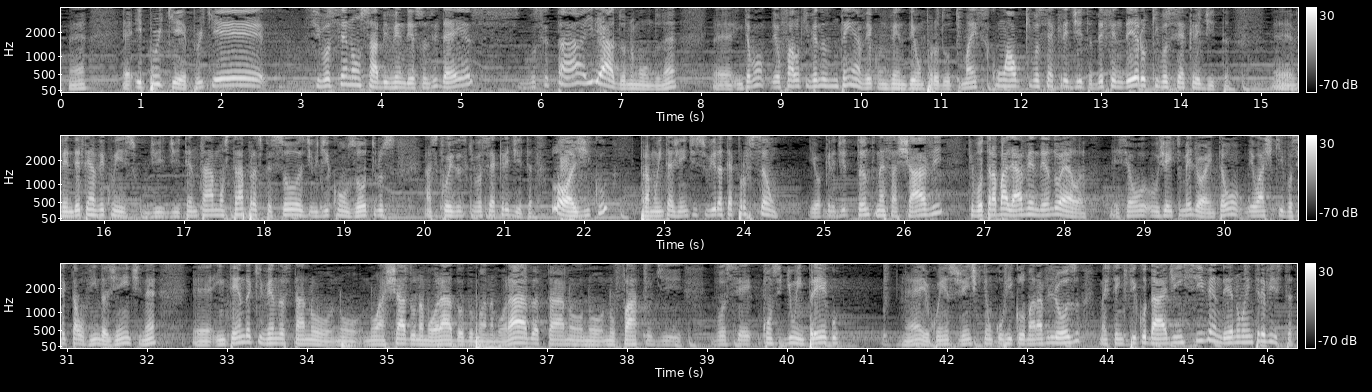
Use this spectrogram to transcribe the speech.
Né? É, e por quê? Porque se você não sabe vender suas ideias, você está ilhado no mundo, né? É, então eu falo que vendas não tem a ver com vender um produto, mas com algo que você acredita, defender o que você acredita. É, vender tem a ver com isso, de, de tentar mostrar para as pessoas, dividir com os outros as coisas que você acredita. Lógico, para muita gente isso vira até profissão. Eu acredito tanto nessa chave que eu vou trabalhar vendendo ela. Esse é o, o jeito melhor. Então, eu acho que você que está ouvindo a gente, né, é, entenda que vendas está no, no, no, achar do namorado ou de uma namorada, está no, no, no fato de você conseguir um emprego. Né? Eu conheço gente que tem um currículo maravilhoso, mas tem dificuldade em se vender numa entrevista.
